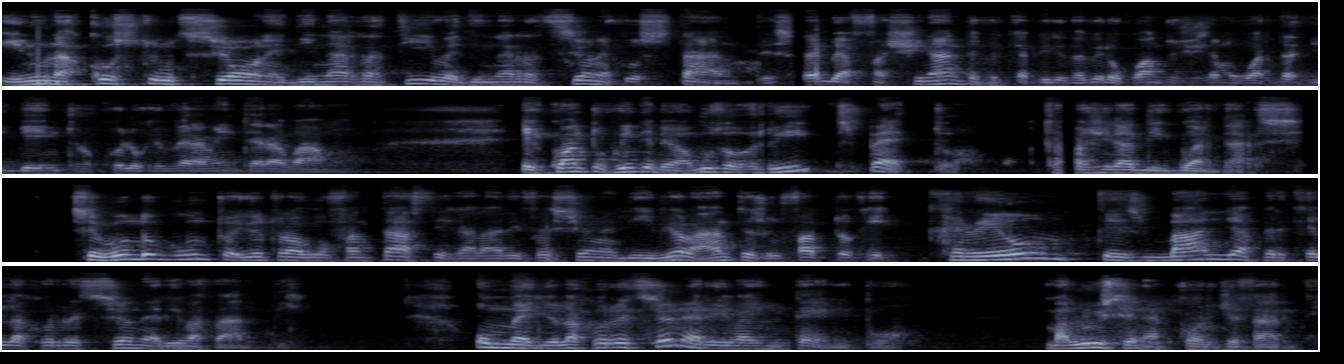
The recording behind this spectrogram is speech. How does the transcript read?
in una costruzione di narrativa e di narrazione costante, sarebbe affascinante per capire davvero quanto ci siamo guardati dentro quello che veramente eravamo e quanto quindi abbiamo avuto rispetto, capacità di guardarsi. Secondo punto, io trovo fantastica la riflessione di Violante sul fatto che Creonte sbaglia perché la correzione arriva tardi. O meglio, la correzione arriva in tempo, ma lui se ne accorge tardi.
